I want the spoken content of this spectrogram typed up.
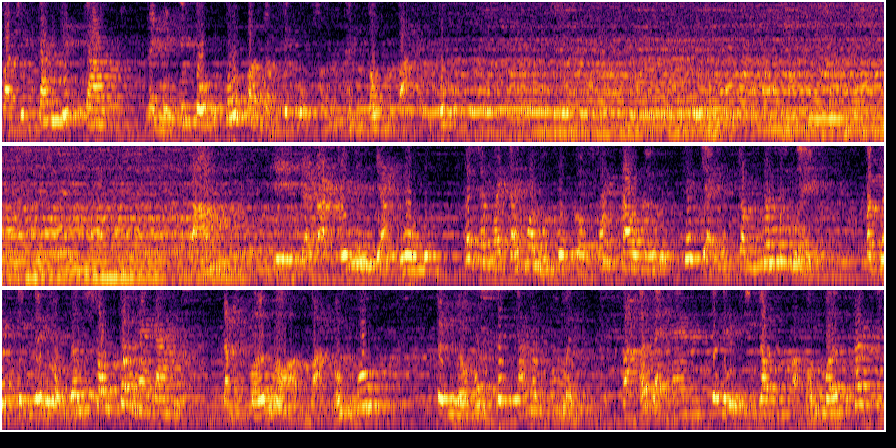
và sự cam kết cao là những yếu tố tối quan trọng cho cuộc sống thành công và hạnh phúc. Tám, vì đại bạc trở nên già ngôn nó sẽ phải trải qua một cuộc lột xác đau đớn kéo dài 150 ngày và cách tìm đến một nơi sâu trong hang đá, đập vỡ mỏ và móng vuốt, từng lộ hết tất cả lông của mình và ở lại hang cho đến khi lông và móng mới phát triển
